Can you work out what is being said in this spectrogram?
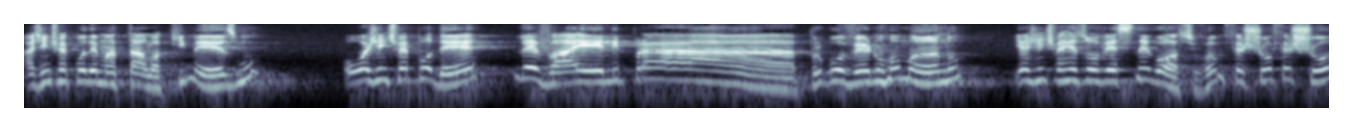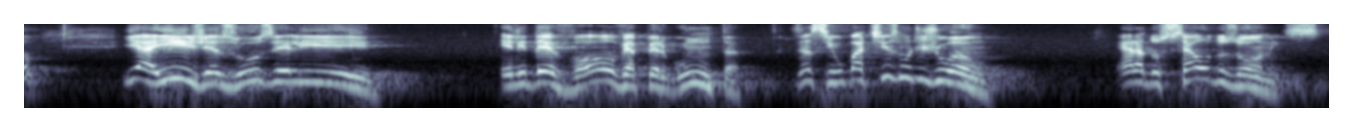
a gente vai poder matá-lo aqui mesmo, ou a gente vai poder levar ele para o governo romano e a gente vai resolver esse negócio. Vamos, fechou, fechou. E aí Jesus ele ele devolve a pergunta, dizendo assim: o batismo de João era do céu ou dos homens?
